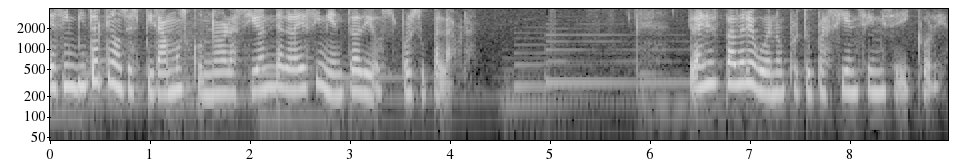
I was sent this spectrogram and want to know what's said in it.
Les invito a que nos despidamos con una oración de agradecimiento a Dios por su palabra. Gracias Padre bueno por tu paciencia y misericordia.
